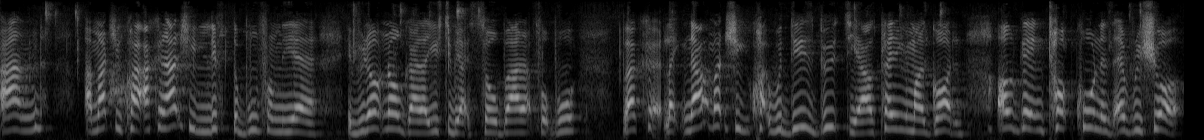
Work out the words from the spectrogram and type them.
And I'm actually quite. I can actually lift the ball from the air. If you don't know, guys, I used to be like so bad at football. Back at, like now I'm actually quite with these boots. Yeah, I was playing in my garden. I was getting top corners every shot.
